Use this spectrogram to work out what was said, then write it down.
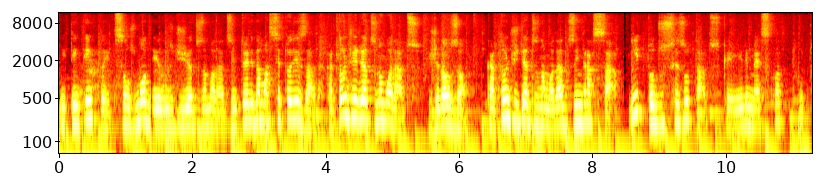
e tem templates, são os modelos de Dia dos Namorados. Então ele dá uma setorizada, cartão de Dia dos Namorados, geralzão, cartão de Dia dos Namorados engraçado e todos os resultados, que aí ele mescla tudo.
